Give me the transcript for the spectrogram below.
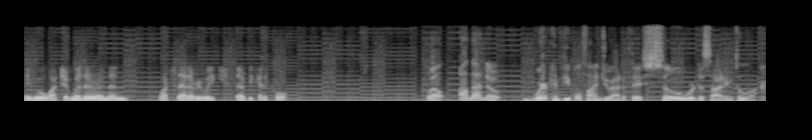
maybe we'll watch it with her and then watch that every week. That'd be kind of cool. well. On that note, where can people find you at if they so were deciding to look?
